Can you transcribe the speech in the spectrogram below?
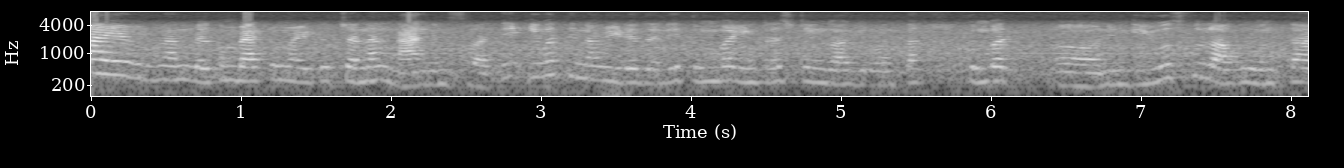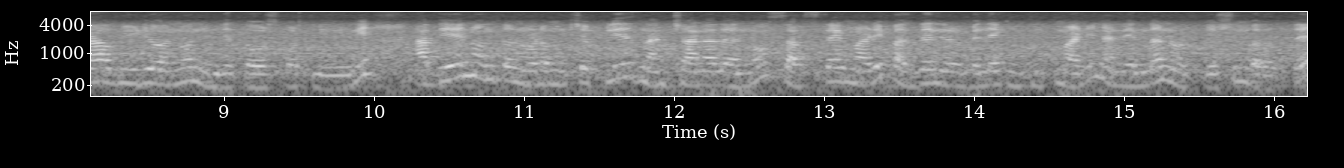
ಹಾಯ್ ನಾನು welcome back to my YouTube channel ನಾನು ನಿಮ್ಮ ಸ್ವಾತಿ. ಇವತ್ತಿನ ವಿಡಿಯೋದಲ್ಲಿ ತುಂಬ ಇಂಟ್ರೆಸ್ಟಿಂಗ್ ಆಗಿರುವಂಥ ತುಂಬ ನಿಮಗೆ ಯೂಸ್ಫುಲ್ ಆಗುವಂಥ ವಿಡಿಯೋವನ್ನು ನಿಮಗೆ ತೋರಿಸ್ಕೊಡ್ತಿದ್ದೀನಿ ಅದೇನು ಅಂತ ನೋಡೋ ಮುಂಚೆ ಪ್ಲೀಸ್ ನನ್ನ ಚಾನಲನ್ನು ಸಬ್ಸ್ಕ್ರೈಬ್ ಮಾಡಿ, ಪಕ್ಕದಲ್ಲಿರೋ ಬೆಲ್ಲೈಕನ್ ಕ್ಲಿಕ್ ಮಾಡಿ ನನ್ನೆಲ್ಲ ನೋಟಿಫಿಕೇಶನ್ ಬರುತ್ತೆ.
